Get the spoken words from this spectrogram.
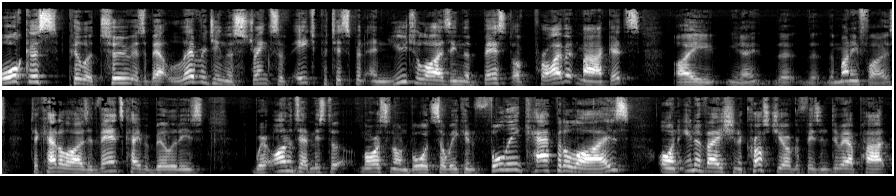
AUKUS Pillar 2 is about leveraging the strengths of each participant and utilising the best of private markets, i.e., you know, the, the, the money flows, to catalyse advanced capabilities. We're honoured to have Mr. Morrison on board so we can fully capitalise on innovation across geographies and do our part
